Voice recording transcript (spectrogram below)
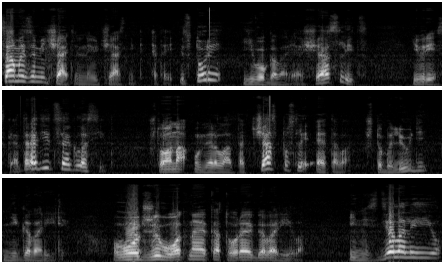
самый замечательный участник этой истории – его говорящая ослица. Еврейская традиция гласит, что она умерла тот час после этого, чтобы люди не говорили. Вот животное, которое говорило, и не сделали ее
